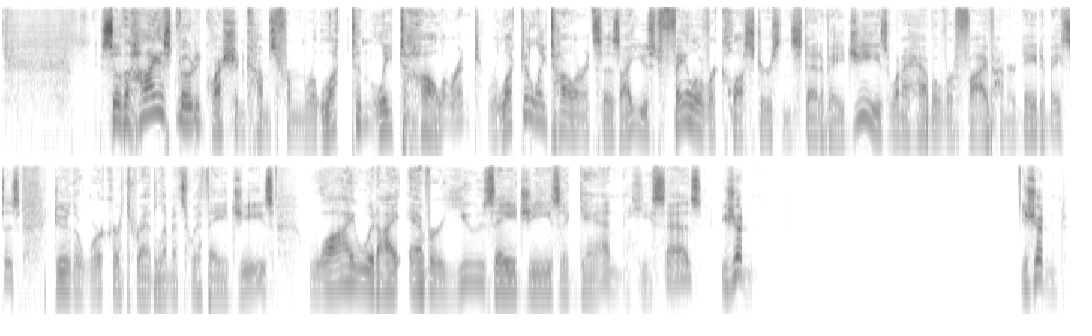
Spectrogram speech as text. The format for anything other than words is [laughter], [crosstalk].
so the highest voted question comes from Reluctantly Tolerant. Reluctantly Tolerant says, I used failover clusters instead of AGs when I have over 500 databases due to the worker thread limits with AGs. Why would I ever use AGs again? He says, You shouldn't. You shouldn't.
